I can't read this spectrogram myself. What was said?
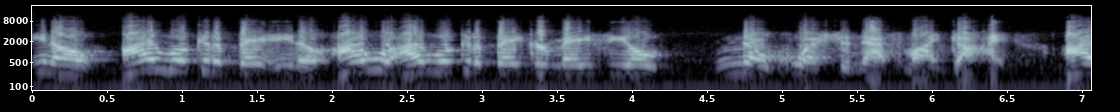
you know, I look at a you know, I, I look at a Baker Mayfield, no question, that's my guy. I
